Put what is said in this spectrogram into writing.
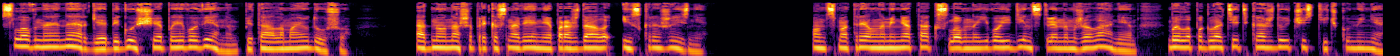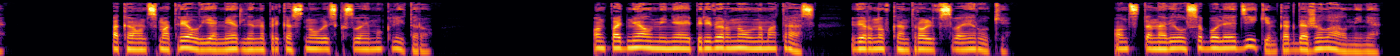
Словно энергия, бегущая по его венам, питала мою душу. Одно наше прикосновение порождало искры жизни — он смотрел на меня так, словно его единственным желанием было поглотить каждую частичку меня. Пока он смотрел, я медленно прикоснулась к своему клитору. Он поднял меня и перевернул на матрас, вернув контроль в свои руки. Он становился более диким, когда желал меня,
